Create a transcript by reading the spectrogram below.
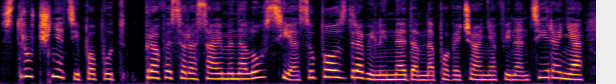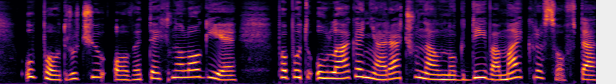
Stručnjaci poput profesora Simona Lucija su pozdravili nedavna povećanja financiranja u području ove tehnologije, poput ulaganja računalnog diva Microsofta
